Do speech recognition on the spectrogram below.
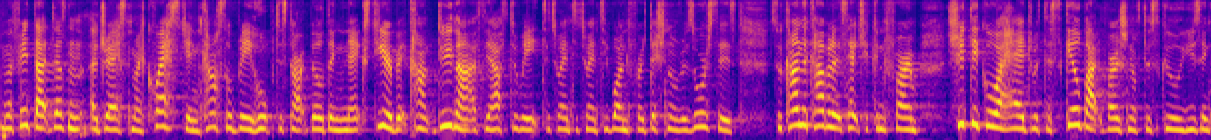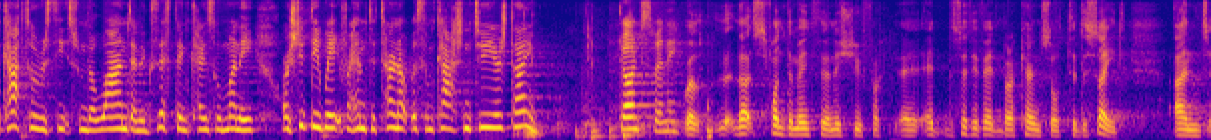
I'm afraid that doesn't address my question. Castlebar hope to start building next year, but can't do that if they have to wait to 2021 for additional resources. So can the Cabinet Secretary confirm, should they go ahead with the scale-back version of the school using capital receipts from the land and existing council money, or should they wait for him to turn up with some cash in two years' time? John Swinney. Well, that's fundamentally an issue for uh, the City of Edinburgh Council to decide. And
